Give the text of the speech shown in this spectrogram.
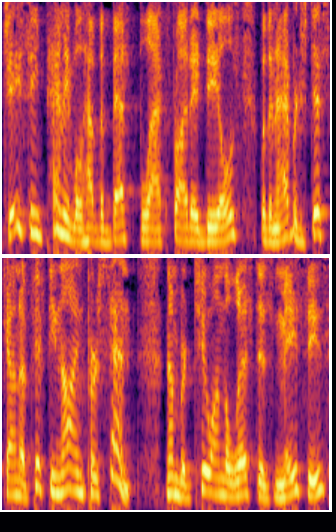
J.C. Penney will have the best Black Friday deals with an average discount of 59%. Number two on the list is Macy's.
